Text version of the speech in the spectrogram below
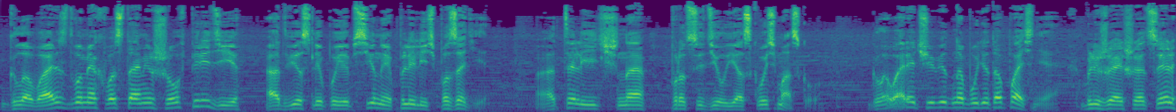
Главарь с двумя хвостами шел впереди, а две слепые псины плелись позади. «Отлично!» – процедил я сквозь маску. «Главарь, очевидно, будет опаснее. Ближайшая цель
